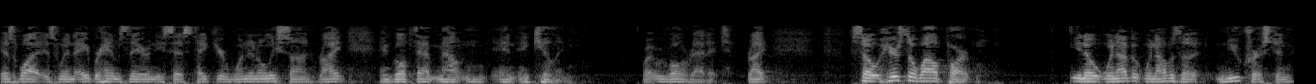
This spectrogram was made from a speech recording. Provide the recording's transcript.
Is what? Is when Abraham's there and he says, Take your one and only son, right, and go up that mountain and, and kill him. Right? We've all read it, right? So here's the wild part. You know, when I, when I was a new Christian,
